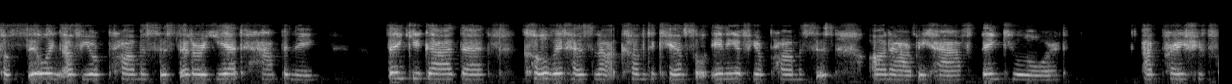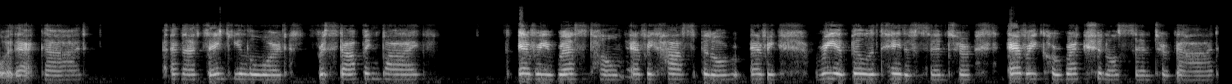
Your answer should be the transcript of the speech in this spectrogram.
fulfilling of your promises that are yet happening Thank you, God, that COVID has not come to cancel any of your promises on our behalf. Thank you, Lord. I praise you for that, God. And I thank you, Lord, for stopping by every rest home, every hospital, every rehabilitative center, every correctional center, God,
